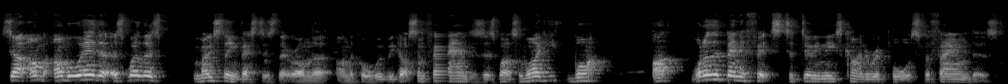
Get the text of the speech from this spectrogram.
So I'm, I'm aware that as well as mostly investors that are on the on the call, we, have got some founders as well. So why do you what are, what are the benefits to doing these kind of reports for founders?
